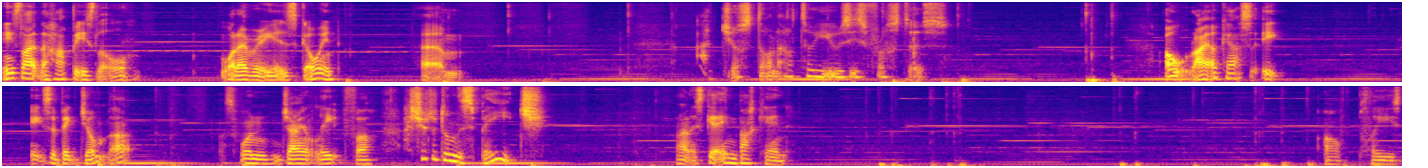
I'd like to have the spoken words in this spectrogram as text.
he's like the happiest little whatever he is going. Um, I just don't know how to use his thrusters. Oh right, okay, it. It's a big jump that. That's one giant leap for. I should have done the speech. Right, let's get him back in. Oh, please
